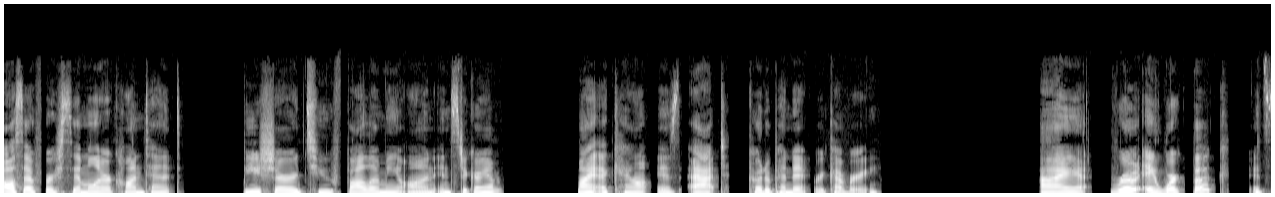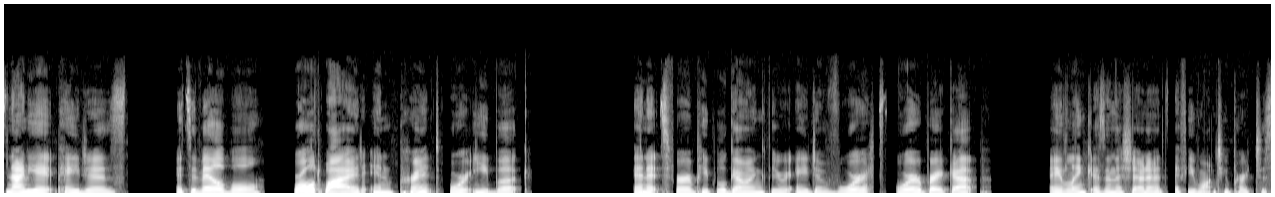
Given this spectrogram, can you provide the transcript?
Also, for similar content, be sure to follow me on Instagram. My account is at Codependent Recovery. I wrote a workbook. It's 98 pages. It's available worldwide in print or ebook and it's for people going through a divorce or a breakup. A link is in the show notes if you want to purchase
